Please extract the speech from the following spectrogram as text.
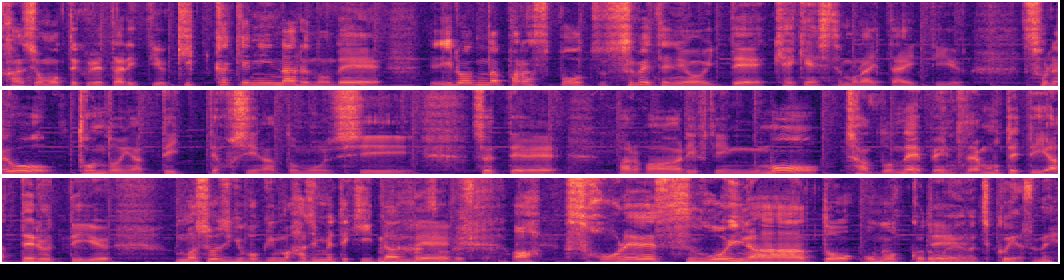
関心を持ってくれたりっていうきっかけになるのでいろんなパラスポーツ全てにおいて経験してもらいたいっていうそれをどんどんやっていってほしいなと思うしそうやってパラパワーリフティングもちゃんとねベンチ台持ってってやってるっていう、まあ、正直僕今初めて聞いたんで あそれすごいなと思って。子供用のちっこいやつね。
